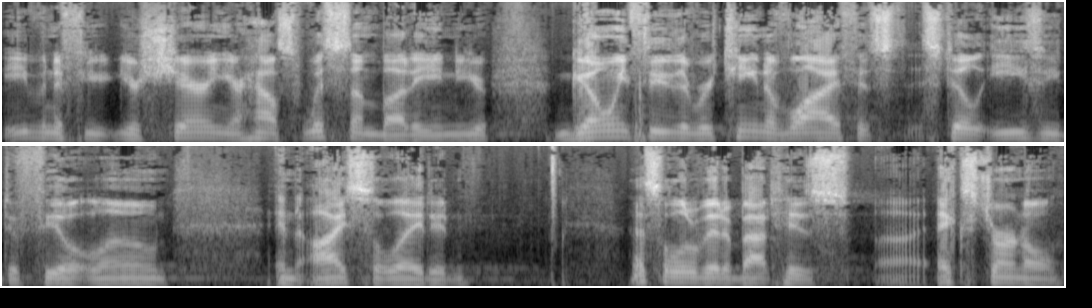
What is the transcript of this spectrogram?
even if you, are sharing your house with somebody and you're going through the routine of life, it's still easy to feel alone and isolated. That's a little bit about his uh, external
